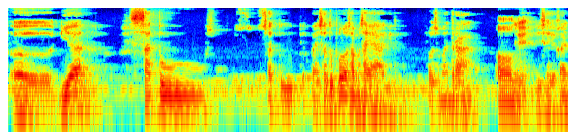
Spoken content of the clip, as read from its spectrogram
eh, dia satu satu apa ya, satu pulau sama saya gitu pulau Sumatera Oh, Oke. jadi saya kan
